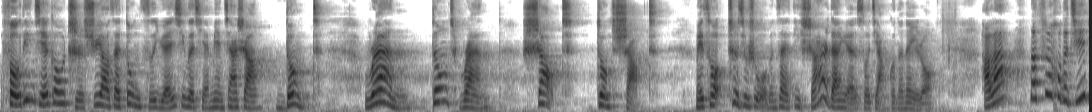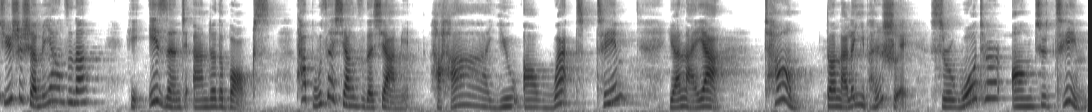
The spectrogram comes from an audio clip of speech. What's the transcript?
否定结构只需要在动词原形的前面加上 don't。Run, don't run. Shout, don't shout. 没错，这就是我们在第十二单元所讲过的内容。好啦，那最后的结局是什么样子呢？He isn't under the box. 他不在箱子的下面。哈哈，You are wet, Tim. 原来呀，Tom 端来了一盆水，threw water onto Tim，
